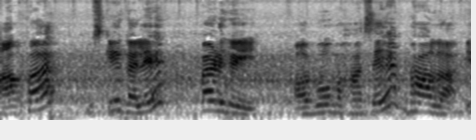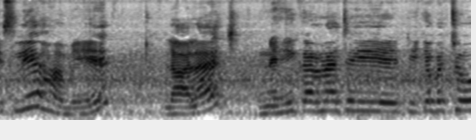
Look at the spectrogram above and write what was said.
आफत उसके गले पड़ गई और वो वहाँ से भागा। इसलिए हमें लालच नहीं करना चाहिए। ठीक है बच्चों?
